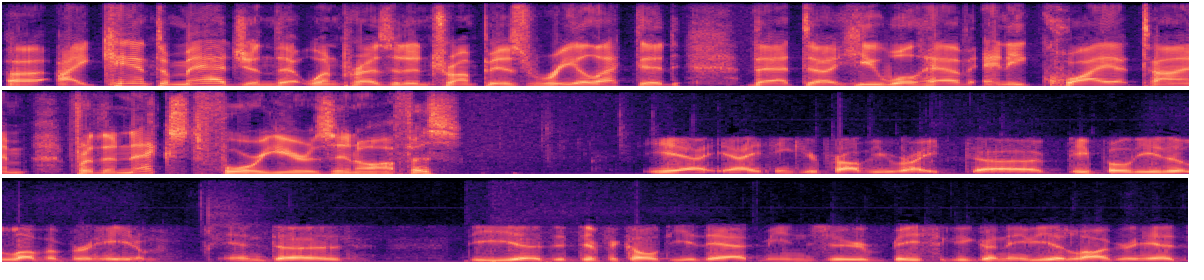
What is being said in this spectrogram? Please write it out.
uh, I can't imagine that when President Trump is reelected, that uh, he will have any quiet time for the next four years in office. Yeah, yeah I think you're probably right. Uh, people either love him or hate him, and uh, the uh, the difficulty of that means you're basically going to be at loggerheads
